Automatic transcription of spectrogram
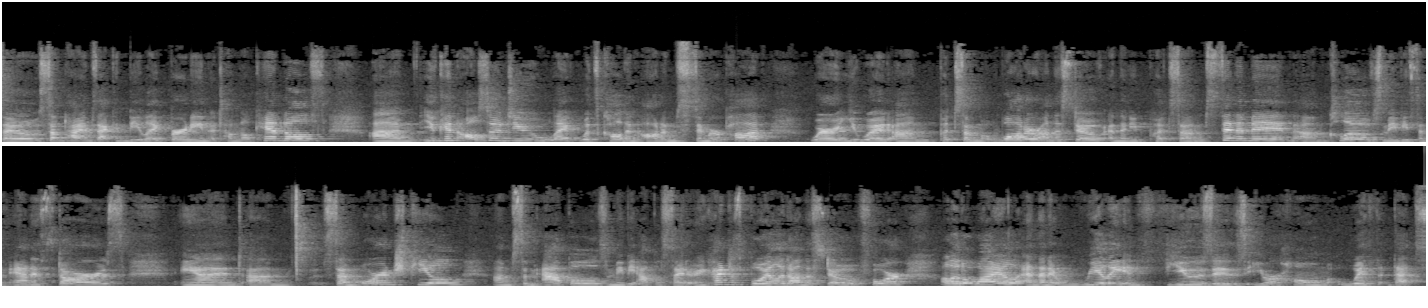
So sometimes that can be like burning autumnal candles. Um, you can also do like what's called an autumn simmer pot where you would um, put some water on the stove and then you'd put some cinnamon, um, cloves, maybe some anise stars, and um, some orange peel, um, some apples, maybe apple cider, and you kind of just boil it on the stove for a little while and then it really infuses your home with that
